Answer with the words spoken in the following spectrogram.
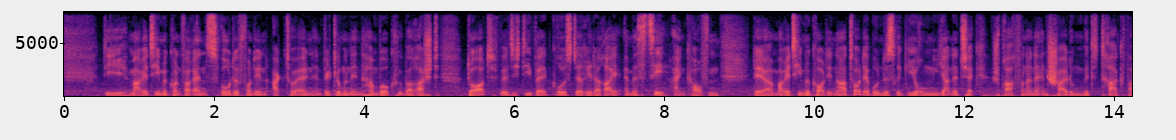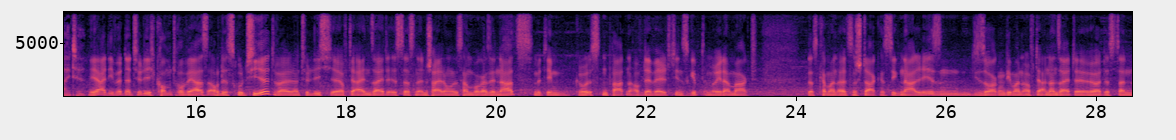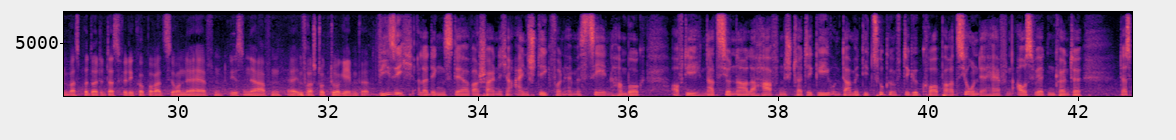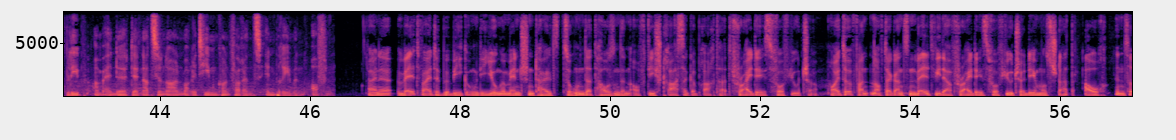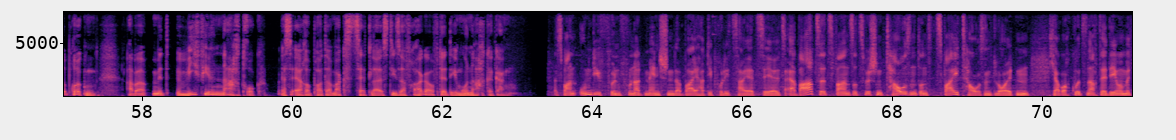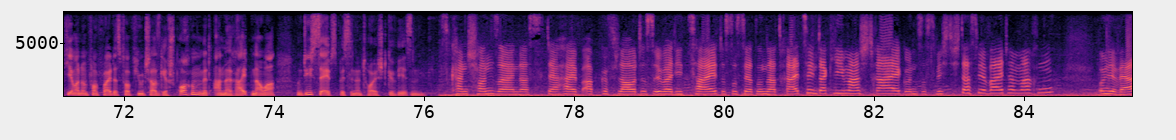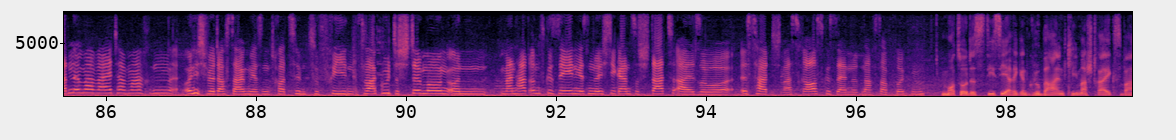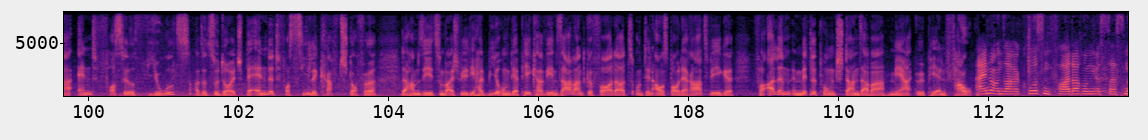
Die maritime Konferenz wurde von den aktuellen Entwicklungen in Hamburg überrascht. Dort will sich die weltgrößte Reederei MSC einkaufen. Der maritime Koordinator der Bundesregierung Janicek sprach von einer Entscheidung mit Tragweite. Ja, die wird natürlich kontrovers auch diskutiert, weil natürlich äh, auf der einen Seite ist das eine Entscheidung des Hamburger Senats mit dem größten Partner auf der Welt, den es gibt im Reedermarkt das kann man als ein starkes Signal lesen. Die Sorgen, die man auf der anderen Seite hört, ist dann, was bedeutet das für die Kooperation der Häfen, die es in der Hafeninfrastruktur geben wird. Wie sich allerdings der wahrscheinliche Einstieg von MSC in Hamburg auf die nationale Hafenstrategie und damit die zukünftige Kooperation der Häfen auswirken könnte, das blieb am Ende der Nationalen Maritimen Konferenz in Bremen offen. Eine weltweite Bewegung, die junge Menschen teils zu Hunderttausenden auf die Straße gebracht hat. Fridays for Future. Heute fanden auf der ganzen Welt wieder Fridays for Future Demos statt, auch in Saarbrücken. Aber mit wie viel Nachdruck? SR-Reporter Max Zettler ist dieser Frage auf der Demo nachgegangen. Es waren um die 500 Menschen dabei, hat die Polizei erzählt. Erwartet waren so zwischen 1000 und 2000 Leuten. Ich habe auch kurz nach der Demo mit jemandem von Fridays for Future gesprochen, mit Anne Reitnauer, und die ist selbst ein bisschen enttäuscht gewesen. Es kann schon sein, dass der Hype abgeflaut ist über die Zeit. Es ist jetzt unser 13. Klimastreik und es ist wichtig, dass wir weitermachen. Und wir werden immer weitermachen. Und ich würde auch sagen, wir sind trotzdem zufrieden. Es war gute Stimmung und man hat uns gesehen, wir sind durch die ganze Stadt, also es hat was rausgesendet nach Saarbrücken. Motto des diesjährigen globalen Klimastreiks war End Fossil Fuels, also zu Deutsch beendet fossile Kraftstoffe. Da haben sie zum Beispiel die Halbierung der Pkw im Saarland gefordert und den Ausbau der Radwege. Vor allem im Mittelpunkt stand aber mehr ÖPNV. Eine unserer großen Forderungen ist das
